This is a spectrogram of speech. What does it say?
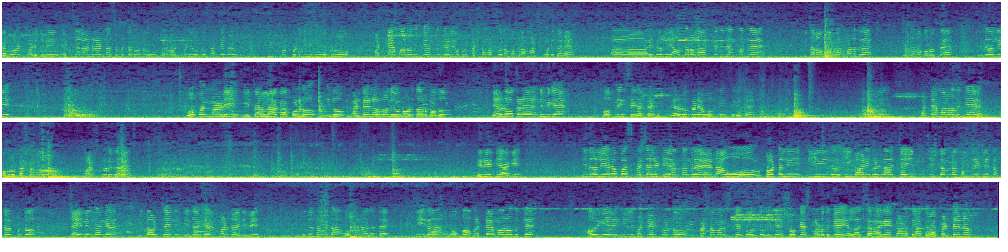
Convert ಮಾಡಿದೀವಿ Excel ಹಂಡ್ರೆಡ್ನ ಸಮೇತ ನಾವು ಕನ್ವರ್ಟ್ ಮಾಡಿ ಒಂದು ಕಂಟೈನರ್ ಫಿಟ್ ಮಾಡ್ಕೊಟ್ಟಿದೀವಿ ಇದು ಒಬ್ರು ಬಟ್ಟೆ ಮಾರೋದಕ್ಕೆ ಅಂತಂದೇಳಿ ಒಬ್ರು ಕಸ್ಟಮರ್ಸ್ ನಮ್ಮ ಹತ್ರ ಮಾಡಿಸ್ಕೊಂಡಿದ್ದಾರೆ. ಇದರಲ್ಲಿ ಯಾವ ತರ ಎಲ್ಲ ಆಪ್ಷನ್ ಅಂತಂದ್ರೆ ಈ ತರ ಓಪನ್ ಮಾಡಿದ್ರೆ ಈ ತರ ಬರುತ್ತೆ. ಇದರಲ್ಲಿ ನಾವು ಓಪನ್ ಮಾಡಿ ಈ ತರ ಲಾಕ್ ಹಾಕೊಂಡು ಇದು ಕಂಟೈನರ್ ನೀವು ನೋಡ್ತಾ ಇರ್ಬೋದು. ಎರಡೂ ಕಡೆ ನಿಮಗೆ ಓಪನಿಂಗ್ ಸಿಗತ್ತೆ. ಎರಡೂ ಕಡೆ ಓಪನಿಂಗ್ ಸಿಗುತ್ತೆ. ಬಟ್ಟೆ ಮಾರೋದಕ್ಕೆ ಒಬ್ರು ಕಸ್ಟಮರ್ ಮಾಡಿಸ್ಕೊಂಡಿದ್ದಾರೆ. ಈ ರೀತಿಯಾಗಿ. ಇದರಲ್ಲಿ ಏನಪ್ಪಾ ಸ್ಪೆಷಾಲಿಟಿ ಅಂತಂದ್ರೆ ನಾವು ಟೋಟಲಿ ಈ ಈ ಗಾಡಿಗಳನ್ನ ಚೈನ್ ಸಿಸ್ಟಮ್ನ ಕಂಪ್ಲೀಟ್ಲಿ ತೆಗೆದಾಕ್ಬಿಟ್ಟು ಚೈನ್ ಇಲ್ದಂಗೆ ವಿತೌಟ್ ಚೈನ್ ಇದ್ದಂಗೆ ಮಾಡ್ತಾ ಇದೀವಿ. ಇದು ಸಮೇತ ಓಪನ್ ಆಗುತ್ತೆ. ಈಗ ಒಬ್ಬ ಬಟ್ಟೆ ಮಾರೋದಕ್ಕೆ ಅವರಿಗೆ ಇಲ್ಲಿ ಬಟ್ಟೆ ಇಟ್ಕೊಂಡು ಕಸ್ಟಮರ್ಸ್ಗೆ ತೋರ್ಸೋದಕ್ಕೆ ಶೋಕೇಸ್ ಮಾಡೋದಕ್ಕೆ ಎಲ್ಲ ಚೆನ್ನಾಗೇ ಕಾಣುತ್ತೆ. ಆ ತರ ಕಂಟೈನರ್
